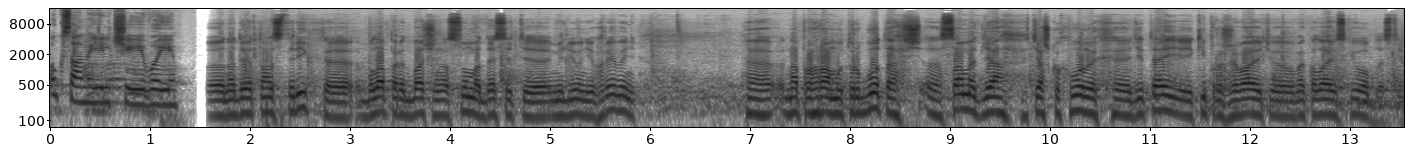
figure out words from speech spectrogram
Оксани Єльчеєвої. Е, На 2019 рік е, була передбачена сума 10 мільйонів гривень е, на програму Турбота е, саме для тяжкохворих е, дітей, які проживають е, в Миколаївській області.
